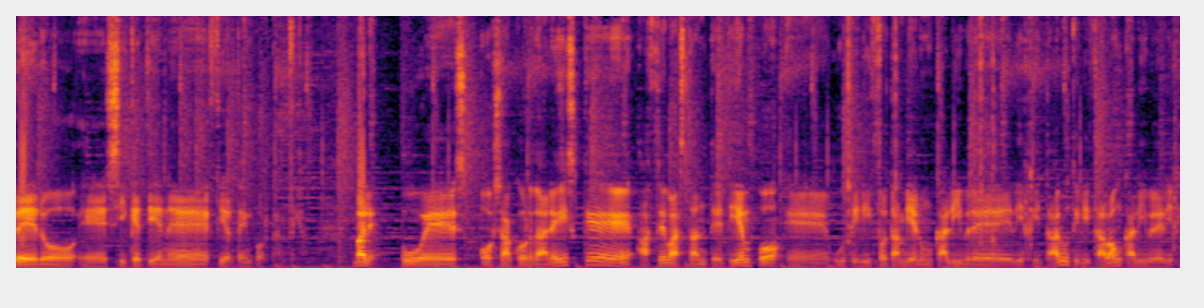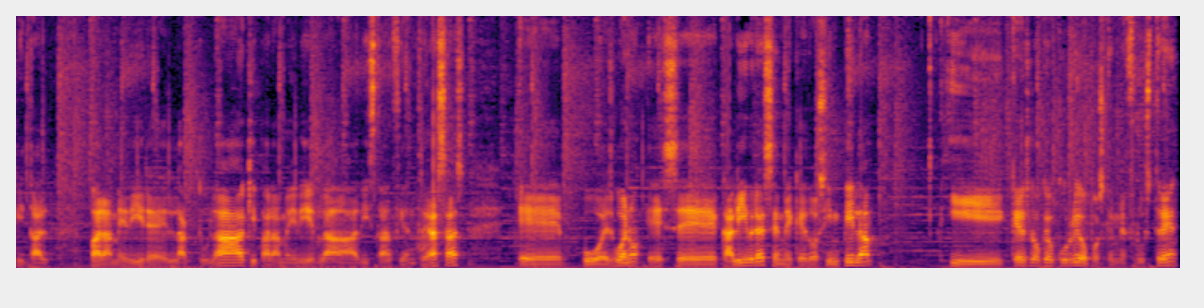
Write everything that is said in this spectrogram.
pero eh, sí que tiene cierta importancia. Vale, pues os acordaréis que hace bastante tiempo utilizo también un calibre digital, utilizaba un calibre digital para medir el lactulac y para medir la distancia entre asas. Pues bueno, ese calibre se me quedó sin pila ¿Y qué es lo que ocurrió? Pues que me frustré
